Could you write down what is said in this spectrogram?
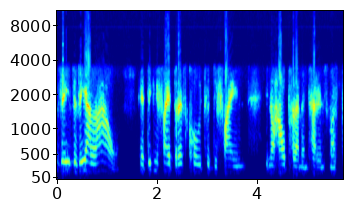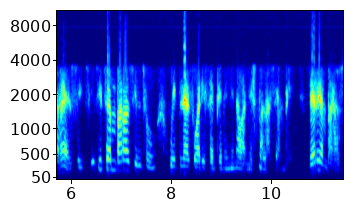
they they allow a dignified dress code to define you know how parliamentarians must dress? It's, it's, it's embarrassing to witness what is happening in our National Assembly. Very embarrassing.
